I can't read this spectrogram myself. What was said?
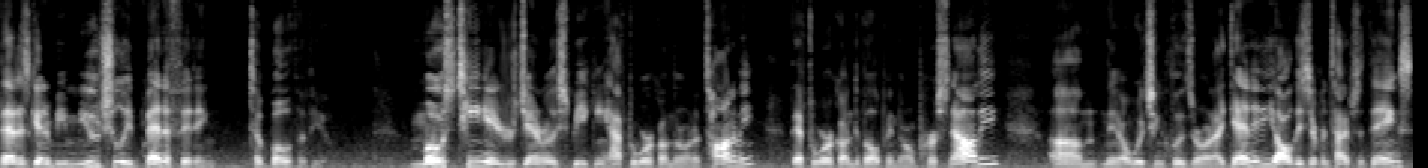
that is going to be mutually benefiting to both of you. Most teenagers, generally speaking, have to work on their own autonomy. They have to work on developing their own personality, um, you know, which includes their own identity, all these different types of things.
